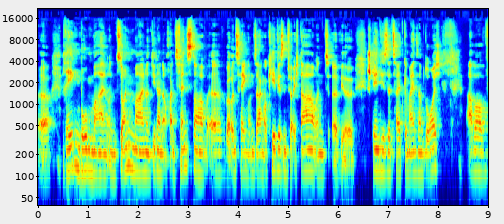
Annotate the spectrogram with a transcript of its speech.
äh, Regenbogen malen und Sonnen malen und die dann auch ans Fenster äh, bei uns hängen und sagen, okay, wir sind für euch da und äh, wir stehen diese Zeit gemeinsam durch. Aber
